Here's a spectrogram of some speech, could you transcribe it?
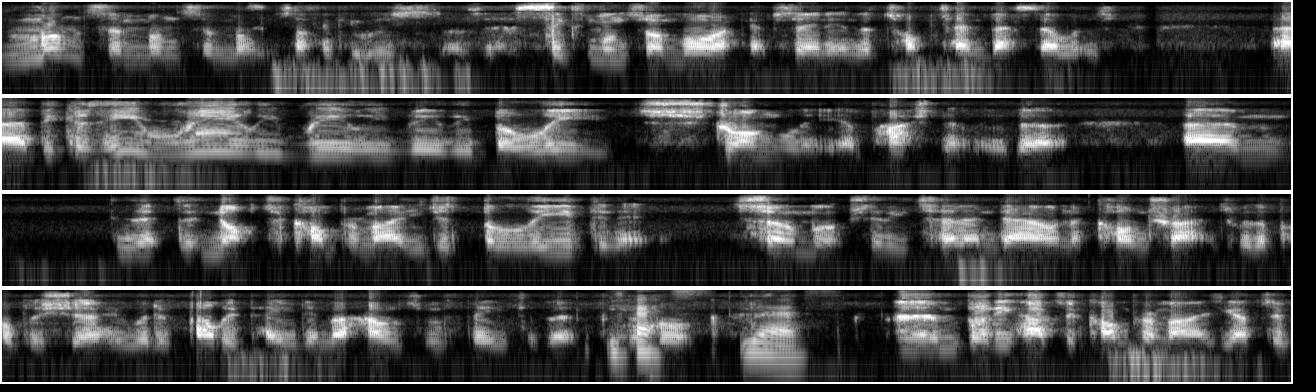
months and months and months. I think it was six months or more. I kept saying it in the top 10 bestsellers. Uh, because he really, really, really believed strongly and passionately that, um, that, that not to compromise. He just believed in it so much that he turned down a contract with a publisher who would have probably paid him a handsome fee for the, for yes, the book. Yes. Um, but he had to compromise. He had to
